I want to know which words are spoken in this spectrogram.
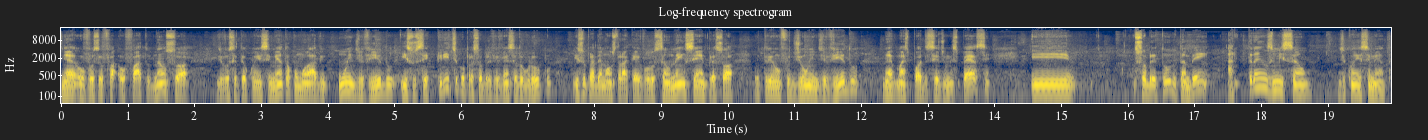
Né? O, você, o fato não só de você ter o conhecimento acumulado em um indivíduo, isso ser crítico para a sobrevivência do grupo, isso para demonstrar que a evolução nem sempre é só o triunfo de um indivíduo, né, mas pode ser de uma espécie, e, sobretudo, também a transmissão de conhecimento.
